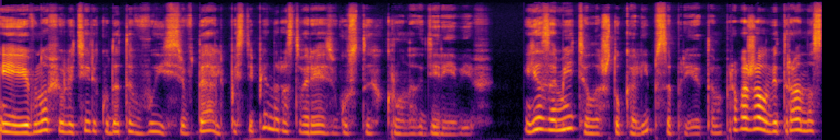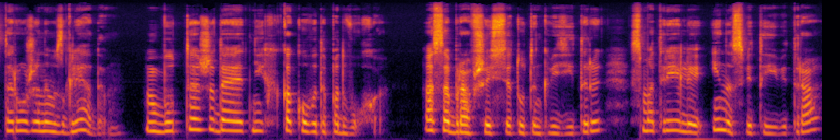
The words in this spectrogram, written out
и вновь улетели куда-то ввысь, вдаль, постепенно растворяясь в густых кронах деревьев. Я заметила, что Калипсо при этом провожал ветра настороженным взглядом, будто ожидая от них какого-то подвоха. А собравшиеся тут инквизиторы смотрели и на святые ветра,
